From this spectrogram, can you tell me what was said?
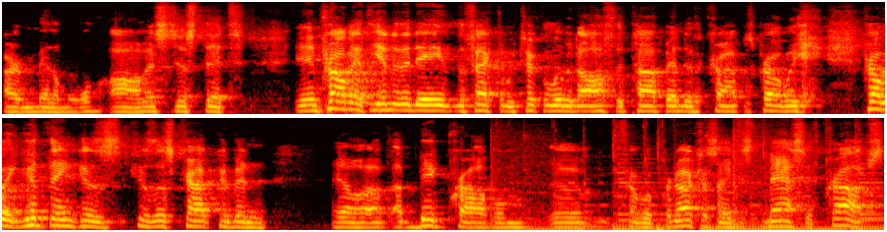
are minimal. Um, it's just that, and probably at the end of the day, the fact that we took a little bit off the top end of the crop is probably probably a good thing because because this crop could have been you know a, a big problem uh, from a production side, just massive crops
